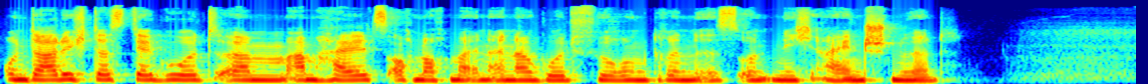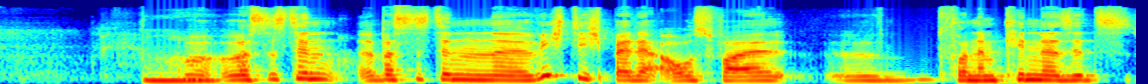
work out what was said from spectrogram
und dadurch, dass der Gurt ähm, am Hals auch nochmal in einer Gurtführung drin ist und nicht einschnürt. Genau. Was ist denn, was ist denn äh, wichtig bei der Auswahl äh, von einem Kindersitz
